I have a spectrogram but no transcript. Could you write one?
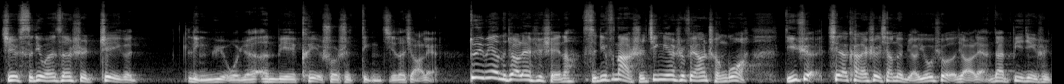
其实史蒂文森是这个领域，我觉得 NBA 可以说是顶级的教练。对面的教练是谁呢？史蒂夫纳什今年是非常成功啊，的确，现在看来是个相对比较优秀的教练，但毕竟是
